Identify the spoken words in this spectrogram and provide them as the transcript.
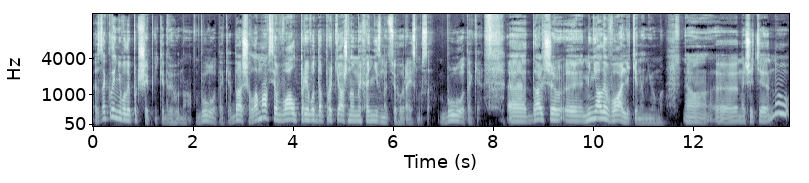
заклинювали підшипники двигуна. Було таке. Далі ламався вал привода протяжного механізму цього рейсмуса. Було таке. Е, Далі е, міняли валіки на ньому. Е, значить, ну,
